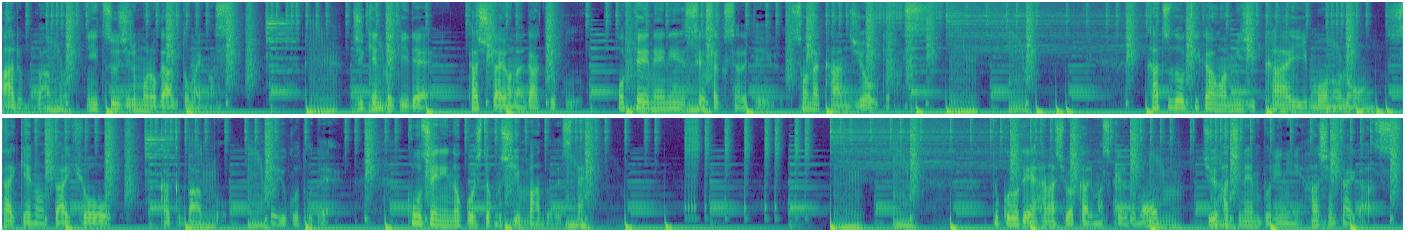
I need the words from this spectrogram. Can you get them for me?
アルバムに通じるものがあると思います。実験的で多種多様な楽曲を丁寧に制作されている。そんな感じを受けます。活動期間は短いものの最近の代表各バンドということで後世に残してほしいバンドですね。ところで話は変わりますけれども18年ぶりに阪神タイガース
